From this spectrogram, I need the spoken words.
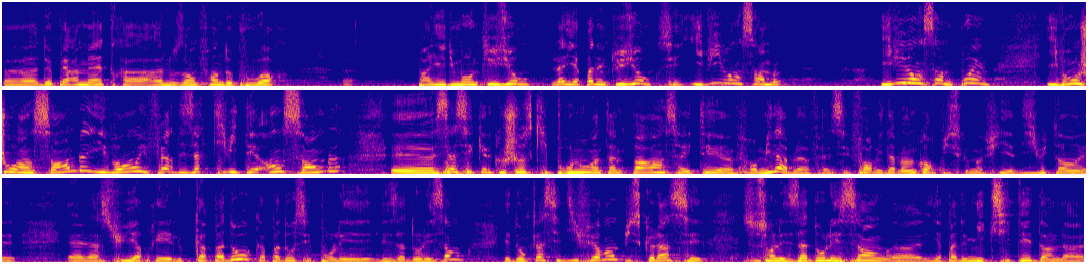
Euh, de permettre à, nos enfants de pouvoir euh, parler du mot inclusion. Là, il n'y a pas d'inclusion, ils vivent ensemble. Ils vivent ensemble, point. Ils vont jouer ensemble, ils vont faire des activités ensemble. Et ça, c'est quelque chose qui, pour nous, en tant que parents, ça a été euh, formidable. Enfin, c'est formidable encore, puisque ma fille a 18 ans et, elle a suivi après le Capado. Capado, c'est pour les, adolescents. Et donc là, c'est différent, puisque là, ce sont les adolescents. Il n'y a pas de mixité dans la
